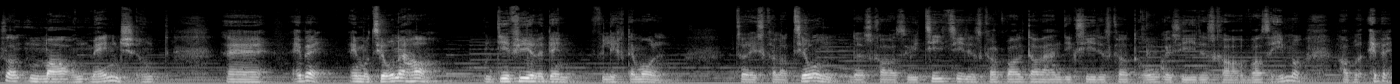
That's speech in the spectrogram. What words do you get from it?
sondern Mann und Mensch und äh, eben Emotionen haben. Und die führen dann vielleicht einmal zur Eskalation. Das kann Suizid sein, das kann Gewaltanwendung sein, das kann Drogen sein, das kann was immer. Aber eben,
